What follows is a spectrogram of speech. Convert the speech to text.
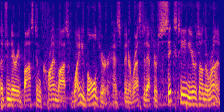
Legendary Boston crime boss Whitey Bulger has been arrested after 16 years on the run.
